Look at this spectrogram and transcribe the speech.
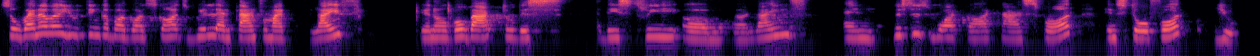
So whenever you think about God's God's will and plan for my life, you know, go back to this these three um, uh, lines and this is what god has for in store for you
